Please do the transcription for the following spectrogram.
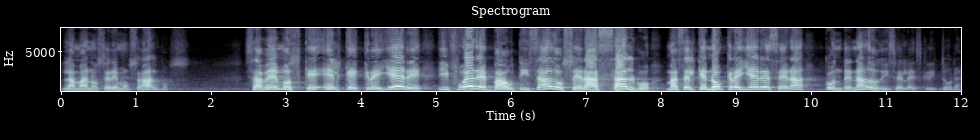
la mano seremos salvos. Sabemos que el que creyere y fuere bautizado será salvo, mas el que no creyere será condenado, dice la Escritura.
